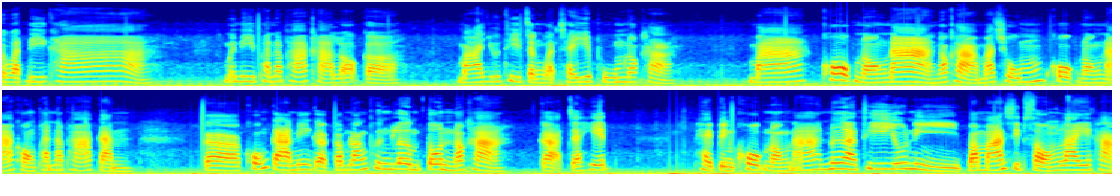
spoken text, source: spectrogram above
สวัสดีค่ะเมื่อนี้พันธภาขาเลาะก็มาอยู่ที่จังหวัดชัยภูมิเนาะค่ะมาโคกหนองนาเนาะค่ะมาชมโคกหนองนาของพันธภากันก็โครงการนี้ก็กำลังเพิ่งเริ่มต้นเนาะค่ะก็จะเฮ็ดให้เป็นโคกหนองนาเนื้อที่อยู่นี่ประมาณ 12 ไร่ค่ะ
